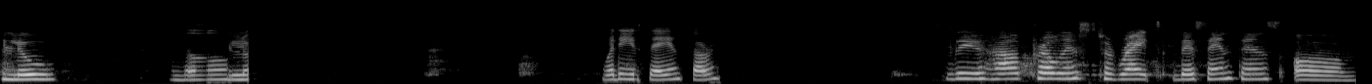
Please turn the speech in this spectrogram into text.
hello, Hello. hello. What do you say? I'm sorry. Do you have problems to write the sentence or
